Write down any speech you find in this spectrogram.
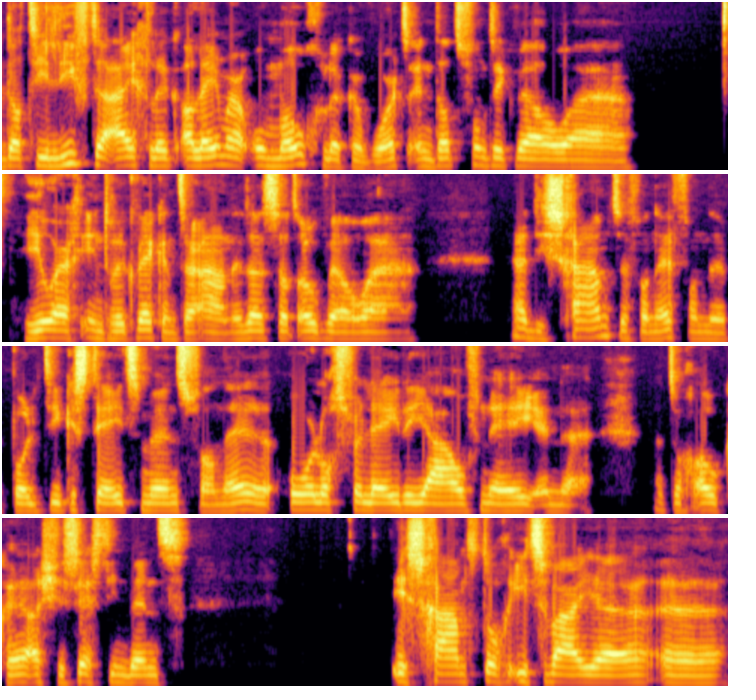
dat die liefde eigenlijk alleen maar onmogelijker wordt. En dat vond ik wel heel erg indrukwekkend eraan. En dat is dat ook wel ja, die schaamte van, hè, van de politieke statements, van hè, oorlogsverleden ja of nee. En uh, toch ook, hè, als je 16 bent, is schaamte toch iets waar je uh,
